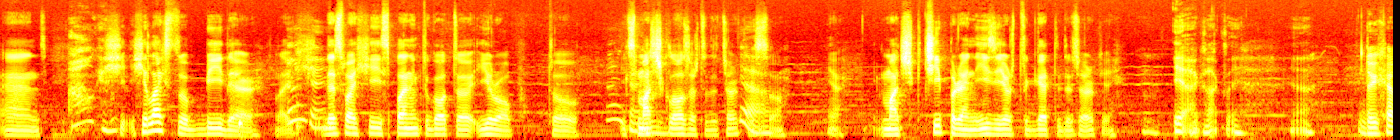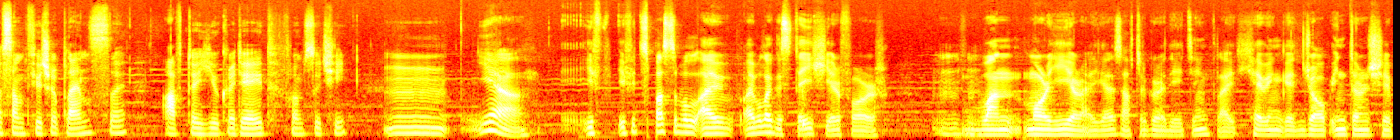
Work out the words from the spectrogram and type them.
and he, he likes to be there. Like Okay. that's why he's planning to go to Europe. To it's much closer to the Turkey, Yeah. so yeah, much cheaper and easier to get to the Turkey. Yeah, exactly. Yeah. Do you have some future plans uh, after you graduate from Tzu Chi? Mm, yeah, if if it's possible, I I would like to stay here for Mhm. one more year, I guess, after graduating, like having a job internship.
